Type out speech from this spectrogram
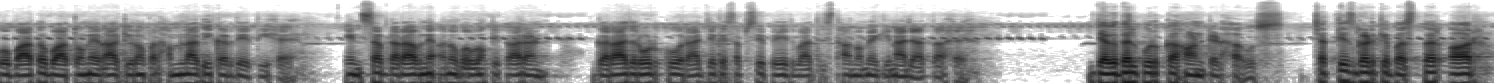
वो बातों बातों में राहगीरों पर हमला भी कर देती है। इन सब डरावने अनुभवों के कारण गराज रोड को राज्य के सबसे प्रेतवाद स्थानों में गिना जाता है। जगदलपुर का हॉन्टेड हाउस छत्तीसगढ़ के बस्तर और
